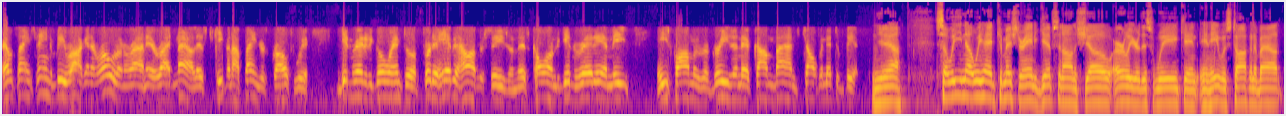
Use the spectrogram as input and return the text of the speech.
everything seems to be rocking and rolling around here right now. Let's keeping our fingers crossed. We're getting ready to go into a pretty heavy harvest season. This corn is getting ready, and these these farmers are greasing their combines, chomping at the bit. Yeah. So we, you know, we had Commissioner Andy Gibson on the show earlier this week, and, and he was talking about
